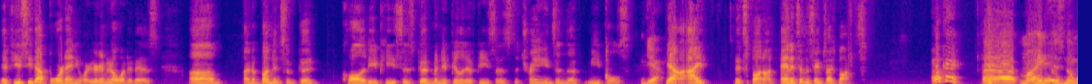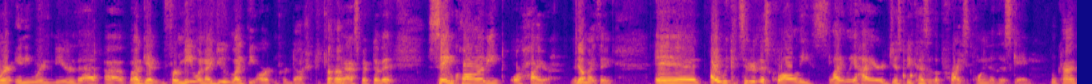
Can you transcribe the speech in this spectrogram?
If you see that board anywhere, you're going to know what it is. Um, an abundance of good quality pieces, good manipulative pieces, the trains and the meeples. Yeah. Yeah, I it's spot on, and it's in the same size box. Okay. Uh, mine is nowhere anywhere near that. Uh, again, for me, when I do like the art and production Uh-huh. aspect of it, same quality or higher is Yep. my thing. And I would consider this quality slightly higher just because of the price point of this game. Okay,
